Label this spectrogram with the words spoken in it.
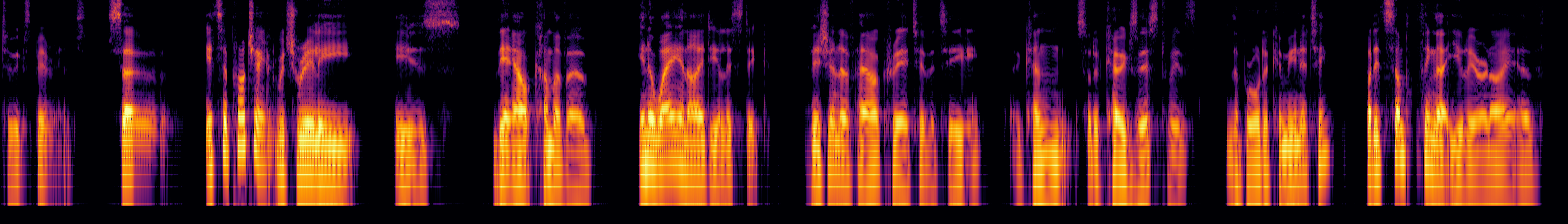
to experience. So it's a project which really is the outcome of a in a way, an idealistic vision of how creativity can sort of coexist with the broader community. But it's something that Yulia and I have,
